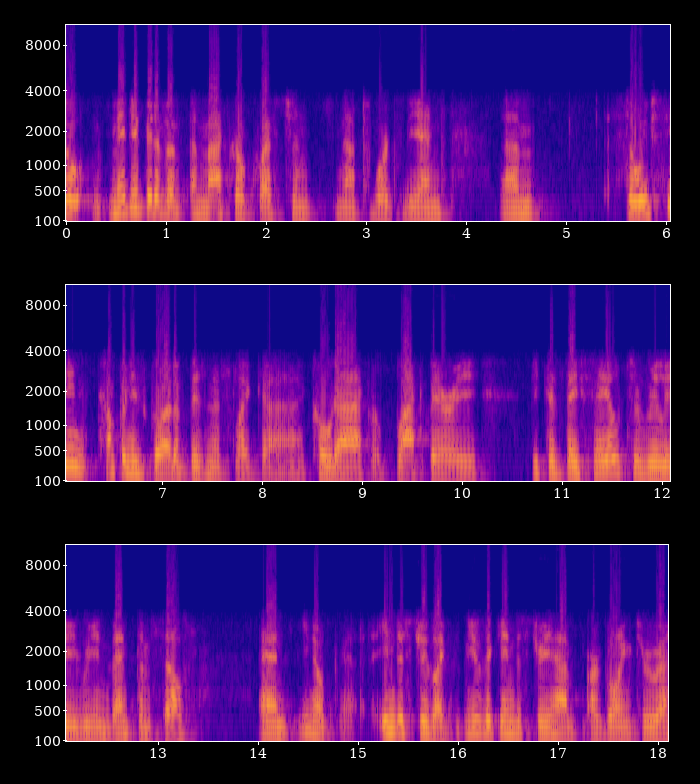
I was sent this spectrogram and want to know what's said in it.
So maybe a bit of a, macro question now towards the end. Um, so we've seen companies go out of business like uh, Kodak or BlackBerry because they failed to really reinvent themselves. And you know, industries like music industry have are going through a,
